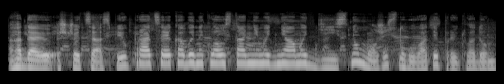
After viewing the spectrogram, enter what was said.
Гадаю, що ця співпраця, яка виникла останніми днями, дійсно може слугувати прикладом.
